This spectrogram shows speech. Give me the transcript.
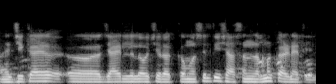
आणि जी काय अ, जाहीर लिलावाची रक्कम असेल ती शासन जमा करण्यात येईल.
